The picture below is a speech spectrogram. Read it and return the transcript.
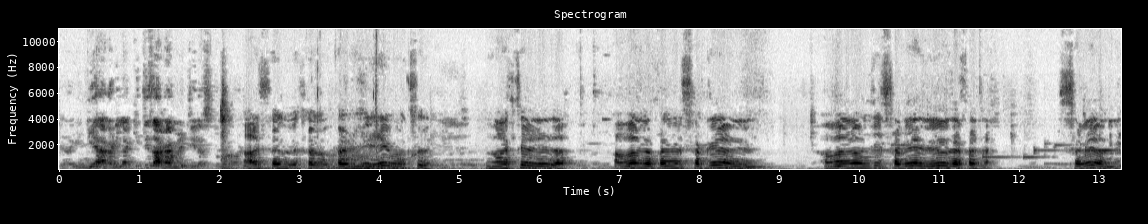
इंडिया आघाडीला किती जागा मिळतील असं तुम्हाला आज सर्वकार मी हे बघतो मागच्या वेळेला आम्हाला लोकांना सगळ्यांनी आम्हाला म्हणजे सगळ्या विरोधकांना सगळ्यांनी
